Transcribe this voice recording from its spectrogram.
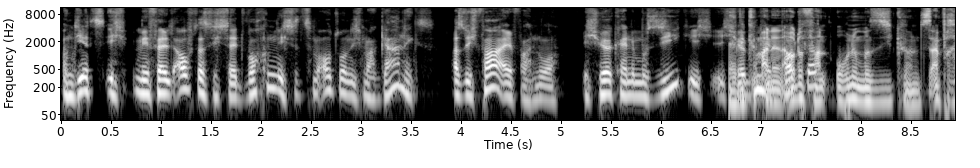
Und jetzt, ich, mir fällt auf, dass ich seit Wochen, ich sitze im Auto und ich mache gar nichts. Also ich fahre einfach nur. Ich höre keine Musik, ich, ich ja wie kann man denn Auto fahren ohne Musik hören? Es ist einfach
